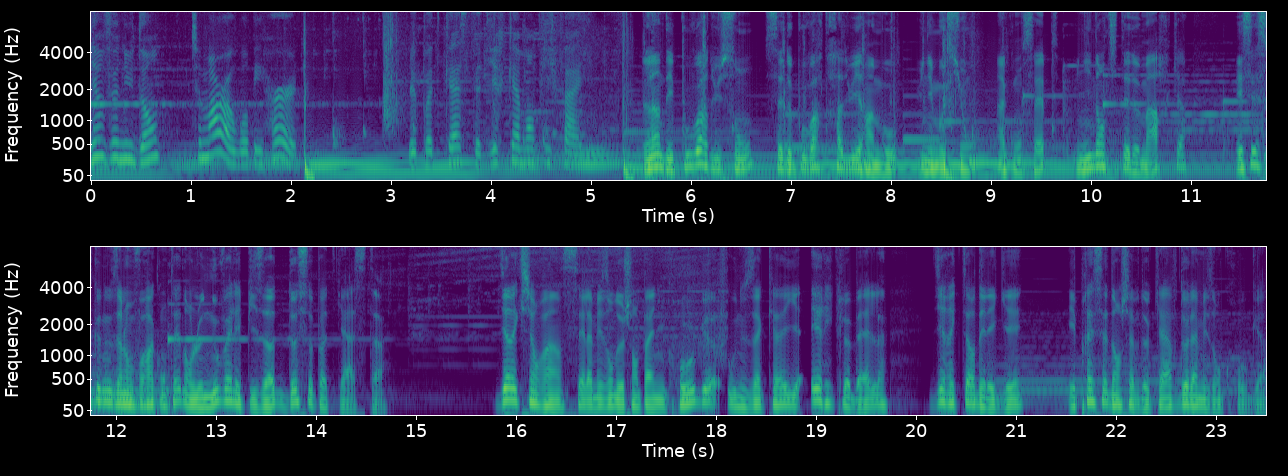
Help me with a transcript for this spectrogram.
Bienvenue dans Tomorrow Will Be Heard, le podcast d'IRCAM Amplify. L'un des pouvoirs du son, c'est de pouvoir traduire un mot, une émotion, un concept, une identité de marque, et c'est ce que nous allons vous raconter dans le nouvel épisode de ce podcast. Direction Reims, c'est la maison de champagne Krug où nous accueille Éric Lebel, directeur délégué et précédent chef de cave de la maison Krug.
